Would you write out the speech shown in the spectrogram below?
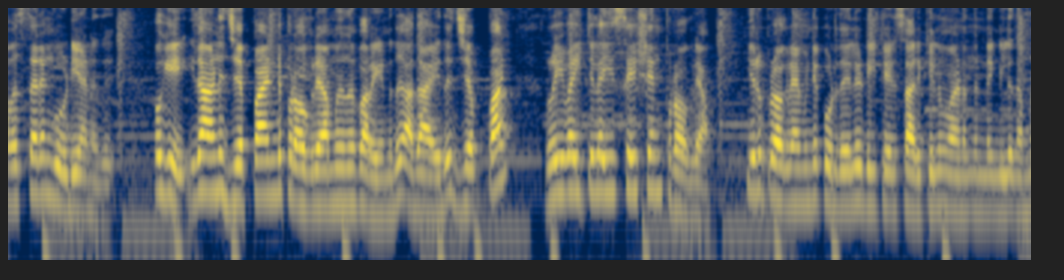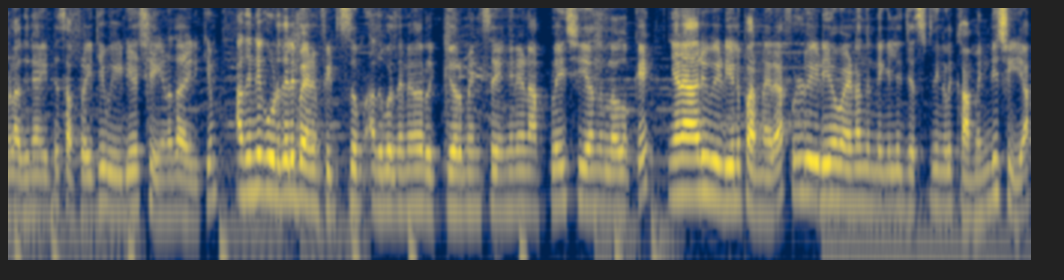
അവസരം കൂടിയാണിത്. ഓക്കെ ഇതാണ് ജപ്പാന്റെ പ്രോഗ്രാം എന്ന് പറയുന്നത്. അതായത് ജപ്പാൻ റീവൈറ്റലൈസേഷൻ പ്രോഗ്രാം ഈ ഒരു പ്രോഗ്രാമിന്റെ കൂടുതൽ ഡീറ്റെയിൽസ് ആർക്കെങ്കിലും വേണമെന്നുണ്ടെങ്കിൽ നമ്മൾ അതിനായിട്ട് സെപ്പറേറ്റ് വീഡിയോ ചെയ്യണതായിരിക്കും. അതിന്റെ കൂടുതൽ ബെനിഫിറ്റ്സും അതുപോലെ തന്നെ റിക്വയർമെന്റ്സ് എങ്ങനെയാണ് അപ്ലൈ ചെയ്യുക എന്നുള്ളതൊക്കെ ഞാൻ ആ ഒരു വീഡിയോയിൽ പറഞ്ഞുതരാം. ഫുൾ വീഡിയോ വേണമെന്നുണ്ടെങ്കിൽ ജസ്റ്റ് നിങ്ങൾ കമന്റ് ചെയ്യുക.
